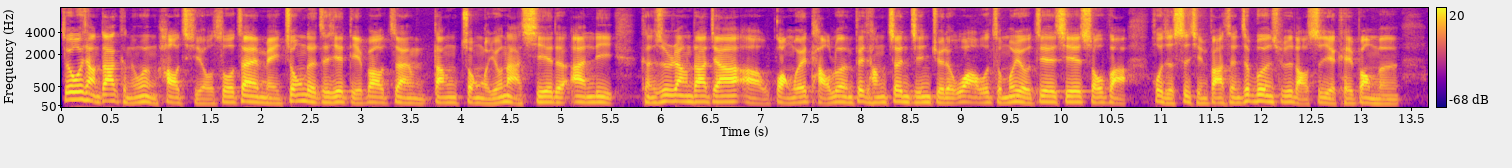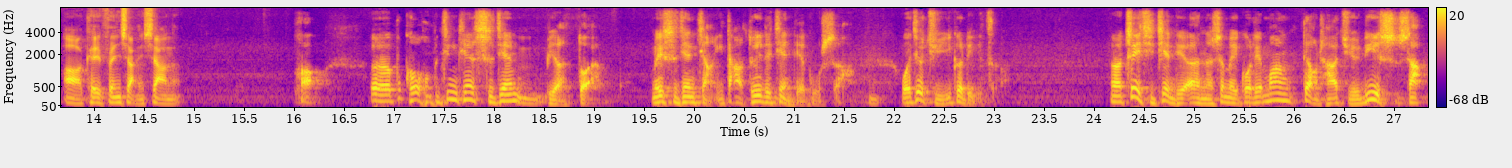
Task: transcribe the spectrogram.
所以我想大家可能会很好奇哦，说在美中的这些谍报战当中哦，有哪些的案例可能是让大家啊广为讨论、非常震惊，觉得哇，我怎么有这些手法或者事情发生？这部分是不是老师也可以帮我们啊可以分享一下呢？好，呃，不过我们今天时间比较短，没时间讲一大堆的间谍故事啊，我就举一个例子。呃，这起间谍案呢，是美国联邦调查局历史上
